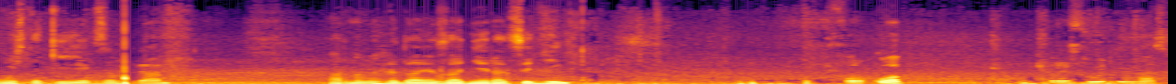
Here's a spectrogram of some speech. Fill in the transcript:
Ось такий екземпляр. Гарно виглядає задній ряд сидінь. Форкоп присутній у нас.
